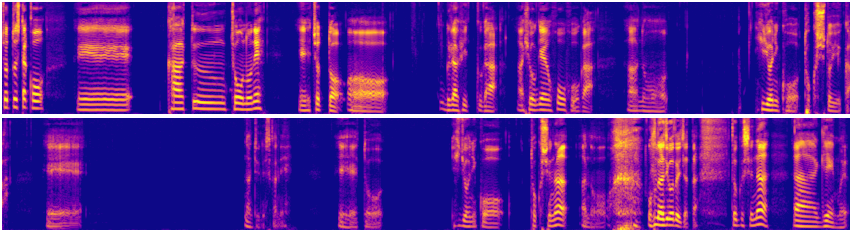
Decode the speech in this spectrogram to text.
ちょっとしたこう、えー、カートゥーン調のね、えー、ちょっと、グラフィックが、表現方法が、あの非常にこう特殊というか、えー、なんていうんですかね、えっ、ー、と、非常にこう特殊なあの 同じこと言っちゃった。特殊なあゲーム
